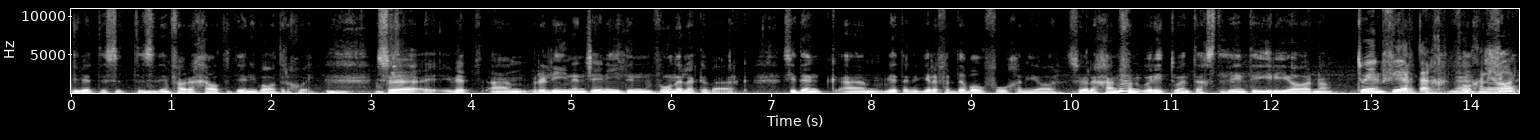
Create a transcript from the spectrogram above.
jy weet dis dit is dit eenvoudig geld wat jy in die water gooi. Mm, okay. So jy weet ehm um, Relien en Jenny doen wonderlike werk. As jy dink ehm um, weet hulle verdubbel volgende jaar. So hulle gaan van oor die 20 studente hierdie jaar na 42 volgende jaar.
